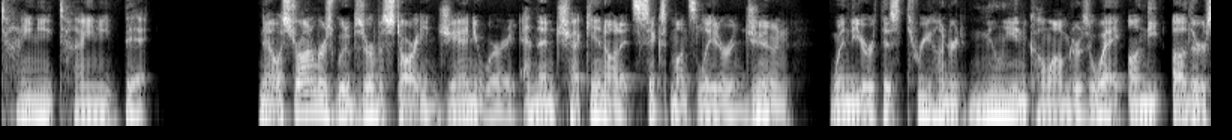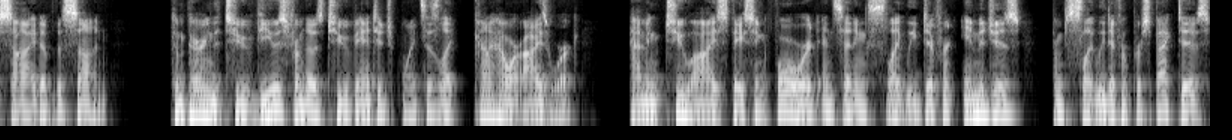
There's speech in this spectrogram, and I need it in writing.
tiny, tiny bit. Now, astronomers would observe a star in January and then check in on it six months later in June, when the Earth is 300 million kilometers away on the other side of the sun. Comparing the two views from those two vantage points is like kind of how our eyes work. Having two eyes facing forward and sending slightly different images from slightly different perspectives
